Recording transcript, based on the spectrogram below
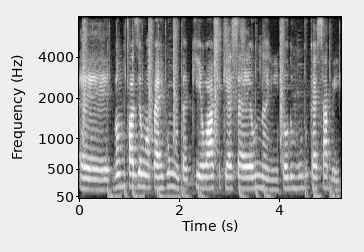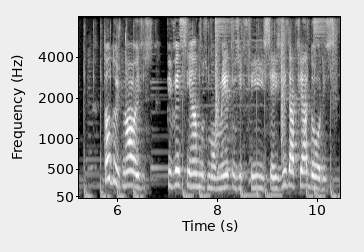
É, vamos fazer uma pergunta que eu acho que essa é unânime, todo mundo quer saber. Todos nós vivenciamos momentos difíceis, desafiadores,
